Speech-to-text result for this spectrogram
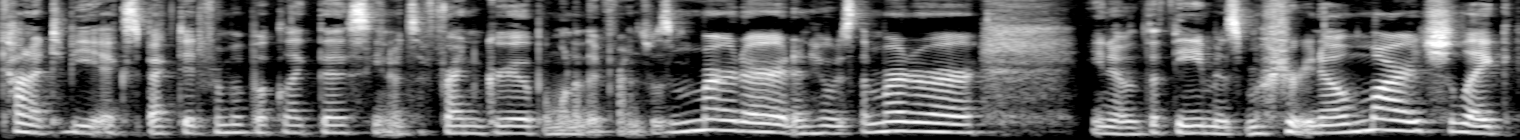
kind of to be expected from a book like this. You know, it's a friend group and one of their friends was murdered, and who was the murderer? You know, the theme is Murderino March. Like,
